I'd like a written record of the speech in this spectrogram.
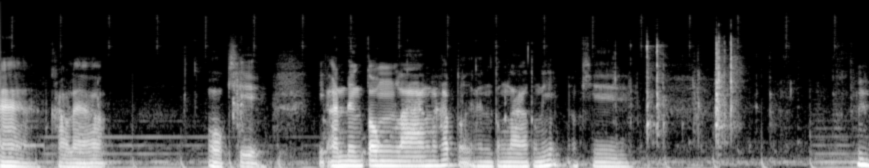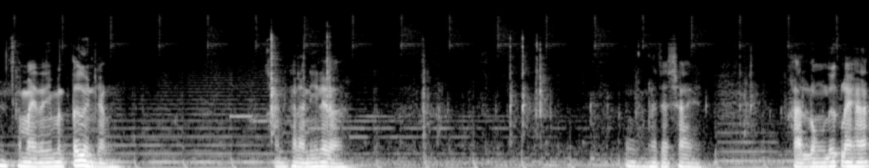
อ่าเข้าแล้ว โอเค อีกอันหนึ่งตรงรางนะครับ ตัวอันหนึ่งตรงรางตรงนี้ โอเค ทำไมตอนนี้มันตื้นอย่างคันขนาดนี้เลยเหรอน่าจะใช่ขาดลงลึกเลยฮะ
